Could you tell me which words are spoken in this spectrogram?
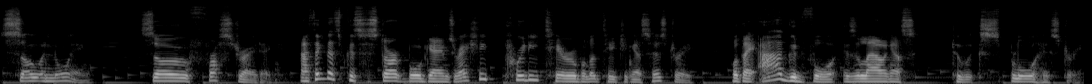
so annoying, so frustrating? I think that's because historic board games are actually pretty terrible at teaching us history. What they are good for is allowing us to explore history.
